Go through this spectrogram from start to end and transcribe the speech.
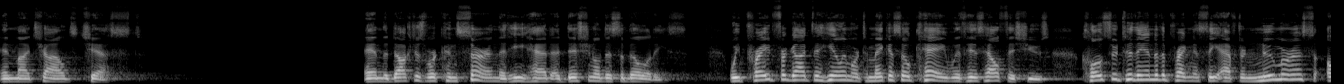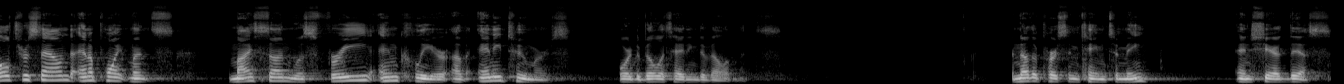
in my child's chest. And the doctors were concerned that he had additional disabilities. We prayed for God to heal him or to make us okay with his health issues. Closer to the end of the pregnancy, after numerous ultrasound and appointments, my son was free and clear of any tumors or debilitating developments. Another person came to me and shared this.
